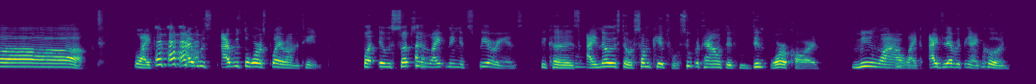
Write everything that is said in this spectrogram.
sucked. Like I was I was the worst player on the team. But it was such an enlightening experience because Mm. I noticed there were some kids who were super talented who didn't work hard. Meanwhile, Mhm. like I did everything I Mhm. could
